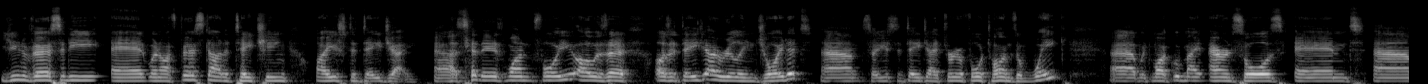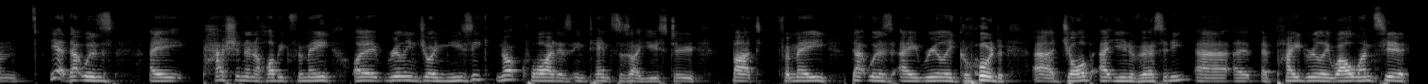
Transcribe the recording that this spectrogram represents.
university and when I first started teaching, I used to DJ. Uh, so there's one for you. I was a I was a DJ. I really enjoyed it. Um, so I used to DJ three or four times a week uh, with my good mate Aaron Saws, and um, yeah, that was a passion and a hobby for me. I really enjoy music, not quite as intense as I used to, but for me, that was a really good uh, job at university. Uh, it, it, paid really well once you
